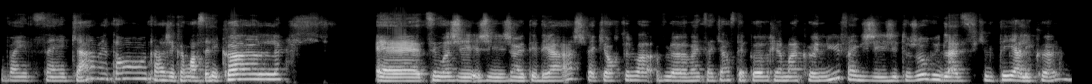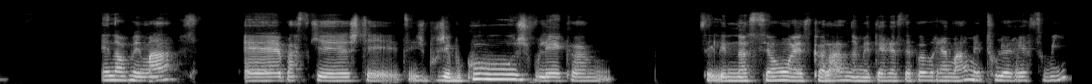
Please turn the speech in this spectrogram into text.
25 ans, mettons, quand j'ai commencé l'école. Euh, tu sais, moi, j'ai, un TDAH, fait que recul 25 ans, c'était pas vraiment connu. Fait que j'ai toujours eu de la difficulté à l'école. Énormément. Euh, parce que j'étais, tu sais, je bougeais beaucoup, je voulais comme, tu sais, les notions euh, scolaires ne m'intéressaient pas vraiment, mais tout le reste, oui.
